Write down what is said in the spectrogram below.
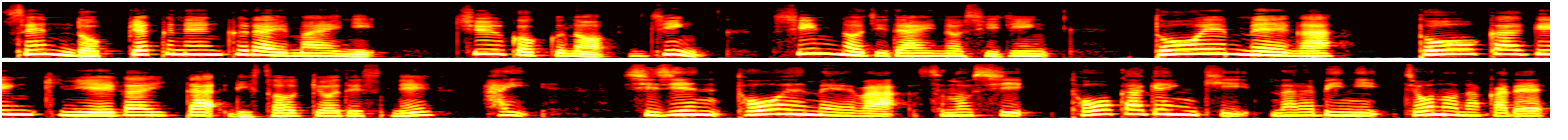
1600年くらい前に中国の秦、秦の時代の詩人、東園明が10日元気に描いた理想郷ですね。はい。詩人東園明はその詩、10日元気並びに序の中で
